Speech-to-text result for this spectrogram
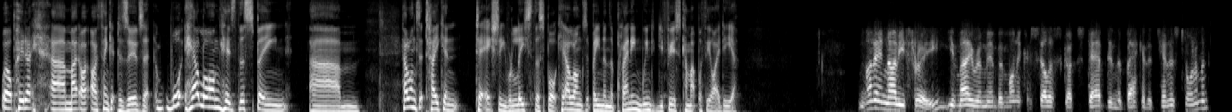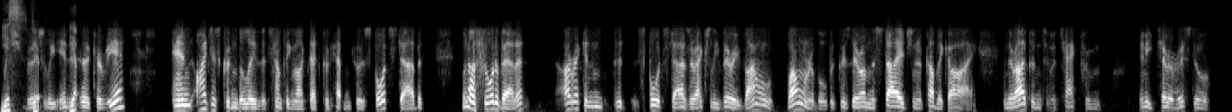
Well, Peter, um, mate, I, I, think it deserves it. What, how long has this been? Um, how long has it taken to actually release this book? How long has it been in the planning? When did you first come up with the idea? 1993. You may remember Monica Seles got stabbed in the back at a tennis tournament, yes, which virtually ended yep. her career. And I just couldn't believe that something like that could happen to a sports star. But when I thought about it, I reckon that sports stars are actually very vulnerable because they're on the stage in a public eye and they're open to attack from any terrorist or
